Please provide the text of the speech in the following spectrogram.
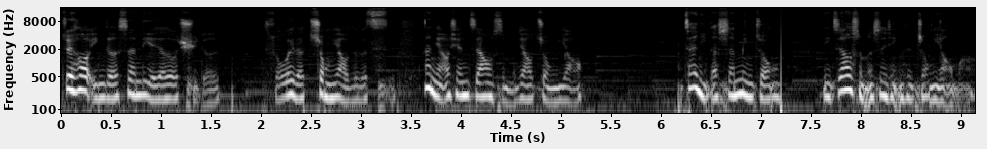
最后赢得胜利也叫做取得所谓的重要这个词。那你要先知道什么叫重要，在你的生命中，你知道什么事情是重要吗？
